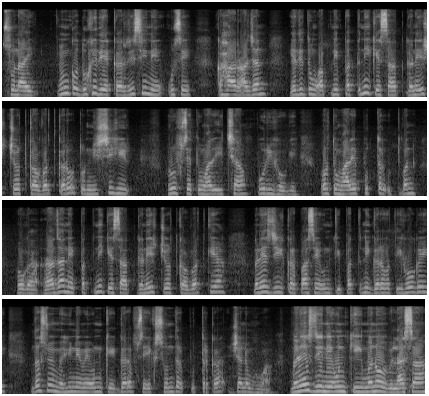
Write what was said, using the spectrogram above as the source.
सुनाई। उनको दुखी देखकर ऋषि ने उसे कहा, राजन, यदि तुम अपनी पत्नी के साथ गणेश चौथ का व्रत करो तो निश्चय ही रूप से तुम्हारी इच्छा पूरी होगी और तुम्हारे पुत्र उत्पन्न होगा। राजा ने पत्नी के साथ गणेश चौथ का व्रत किया। गणेश जी कृपा से उनकी पत्नी गर्भवती हो गई। दसवें महीने में उनके गर्भ से एक सुंदर पुत्र का जन्म हुआ। गणेश जी ने उनकी मनोविलासा,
